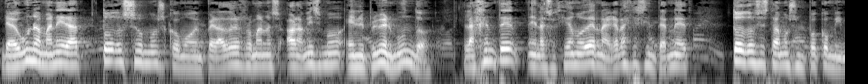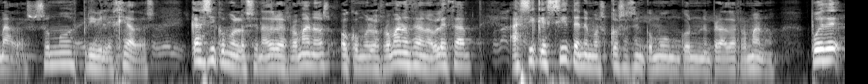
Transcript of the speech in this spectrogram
de alguna manera todos somos como emperadores romanos ahora mismo en el primer mundo. La gente en la sociedad moderna, gracias a Internet, todos estamos un poco mimados, somos privilegiados, casi como los senadores romanos o como los romanos de la nobleza, así que sí tenemos cosas en común con un emperador romano. Puede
